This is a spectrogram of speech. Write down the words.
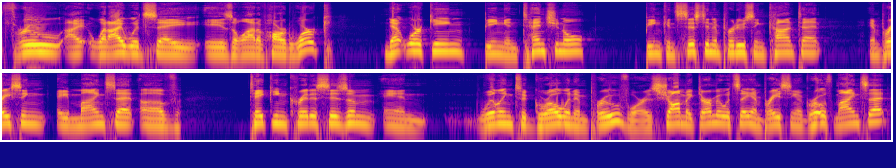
through I, what I would say is a lot of hard work, networking, being intentional, being consistent in producing content, embracing a mindset of taking criticism and willing to grow and improve, or as Sean McDermott would say, embracing a growth mindset.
